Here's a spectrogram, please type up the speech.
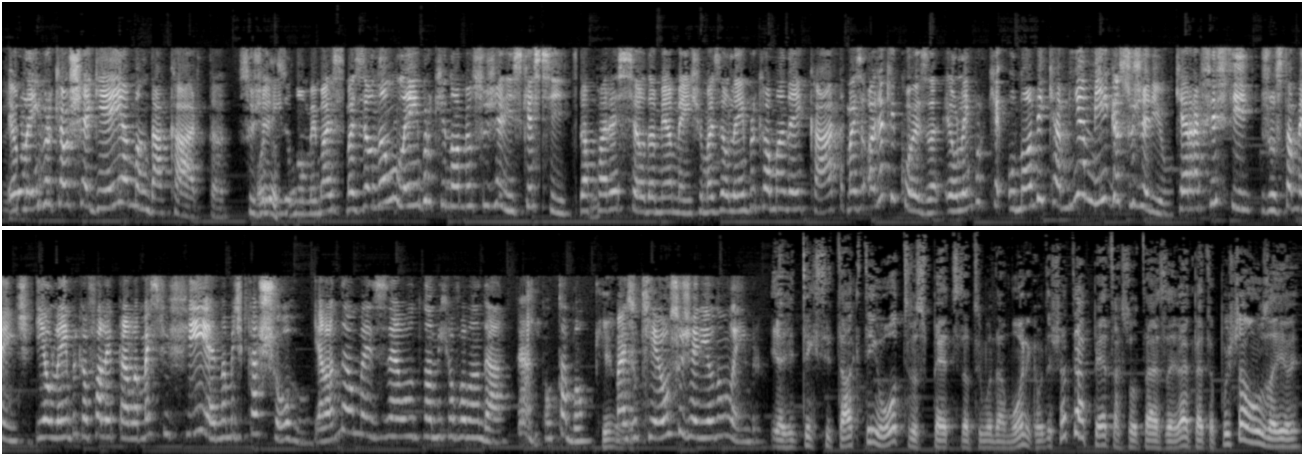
Eu lembro que eu cheguei a mandar carta sugerindo o nome, mas, mas eu não lembro que nome eu sugeri, esqueci. Desapareceu da minha mente, mas eu lembro que eu mandei carta. Mas olha que coisa, eu lembro que o nome que a minha amiga sugeriu, que era Fifi, justamente. E eu lembro que eu falei pra ela, mas Fifi é nome de cachorro. E ela, não, mas é o nome que eu vou mandar. Ah, então tá bom. Que mas o que eu sugeri eu não lembro. E a gente tem que citar que tem outros pets da turma da Mônica. Vou deixar até a Petra soltar essa aí. Vai, Petra, puxa uns aí, hein?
